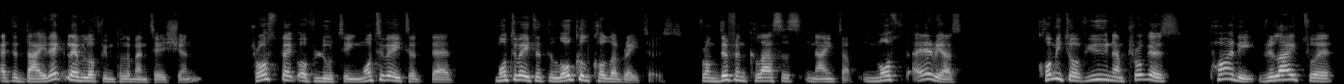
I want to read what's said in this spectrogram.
At the direct level of implementation, prospect of looting motivated that motivated the local collaborators from different classes in Aintab. In most areas, Committee of Union and Progress Party relied to a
